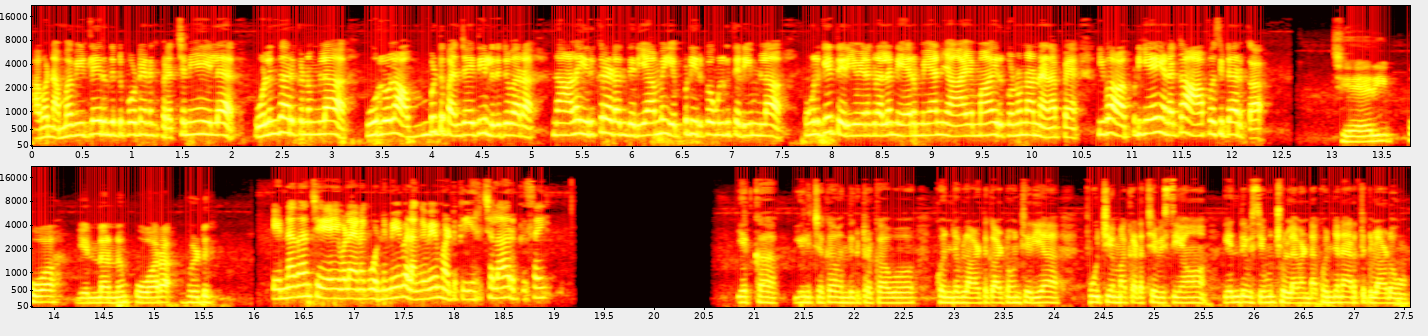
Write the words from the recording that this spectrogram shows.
அவ நம்ம வீட்லயே இருந்துட்டு போட்டு எனக்கு பிரச்சனையே இல்ல. ஒழுங்கா இருக்கணும்ல. ஊர்ல உள்ள அம்பிட்டு பஞ்சாயத்தையும் எழுதிட்டு வர. நாளை இருக்கிற இடம் தெரியாம எப்படி இருப்ப உங்களுக்கு தெரியும்ல? உங்களுக்கே தெரியும். எனக்கு நல்ல நேர்மையா நியாயமா இருக்கணும்னு நான் நினைப்பேன். இவ அப்படியே எனக்கு ஆப்போசிட்டா இருக்கா. சரி போ. என்னன்னு போறா. விடு. என்னதான் செய்ய இவள எனக்கு ஒண்ணுமே விளங்கவே மாட்டேங்குது எரிச்சலா இருக்கு சை. ஏக்கா இழிச்சக்கா வந்துக்கிட்டு இருக்காவோ? கொஞ்சம் விளாட்டு காட்டும் சரியா? பூச்சியம்மா கிடச்ச விஷயம் எந்த விஷயமும் சொல்ல வேண்டாம். கொஞ்ச நேரத்துக்கு விளாடுவோம்.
